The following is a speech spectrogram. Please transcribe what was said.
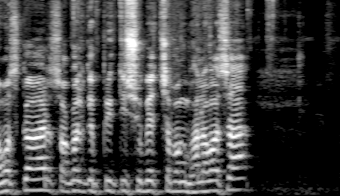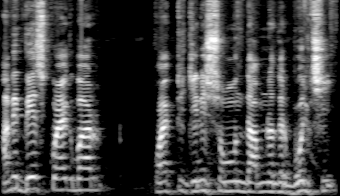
নমস্কার, সকলকে প্রীতি, শুভেচ্ছা এবং ভালোবাসা। আমি বেশ কয়েকবার কয়েকটি জিনিস সম্বন্ধে আপনাদের বলছি,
